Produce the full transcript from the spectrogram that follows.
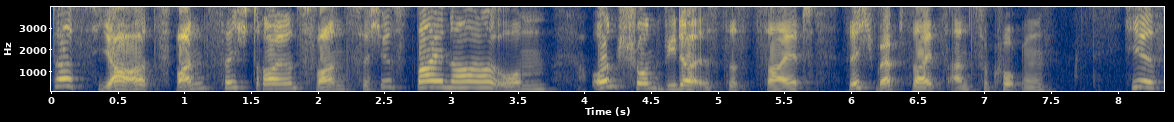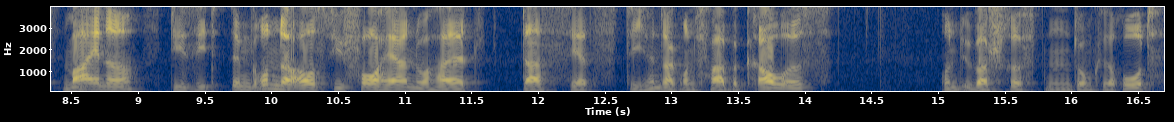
Das Jahr 2023 ist beinahe um und schon wieder ist es Zeit, sich Websites anzugucken. Hier ist meine, die sieht im Grunde aus wie vorher, nur halt, dass jetzt die Hintergrundfarbe grau ist und Überschriften dunkelrot.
